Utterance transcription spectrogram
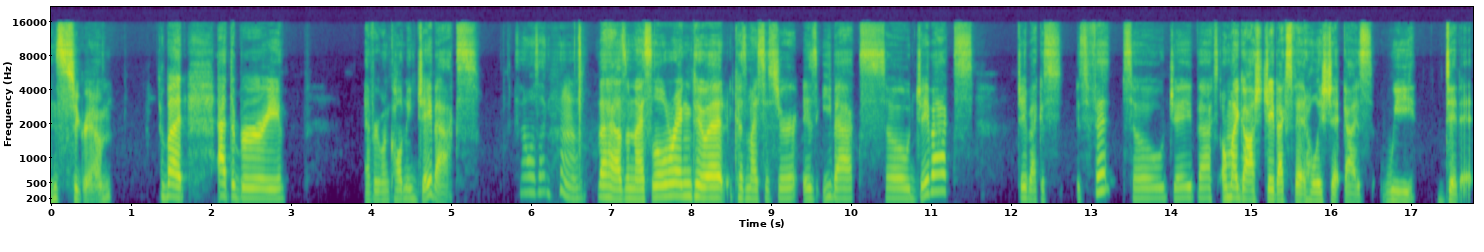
Instagram. But at the brewery, everyone called me J-Bax. And I was like, hmm, that has a nice little ring to it because my sister is E-Bax. So J-Bax, J-Back is, is fit. So J-Bax, oh my gosh, J-Bax fit. Holy shit, guys, we did it.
